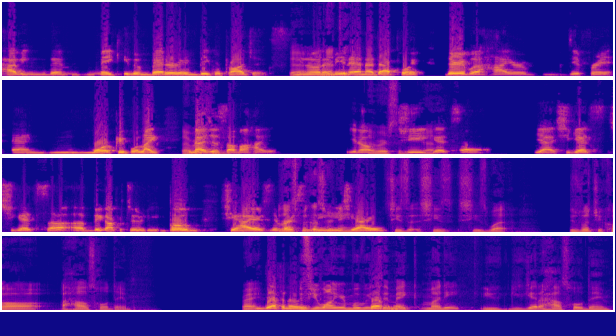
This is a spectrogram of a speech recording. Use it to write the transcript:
having them make even better and bigger projects. Yeah, you know what I mean? think- and at that point they're able to hire different and more people. Like Imagine. Salma Hayek. You know, Diversity, she yeah. gets, uh, yeah, she gets, she gets uh, a big opportunity. Boom, she hires But that's because diversity. She hires She's she's she's what? She's what you call a household name, right? definitely. If you want your movie Definitely. to make money, you you get a household name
